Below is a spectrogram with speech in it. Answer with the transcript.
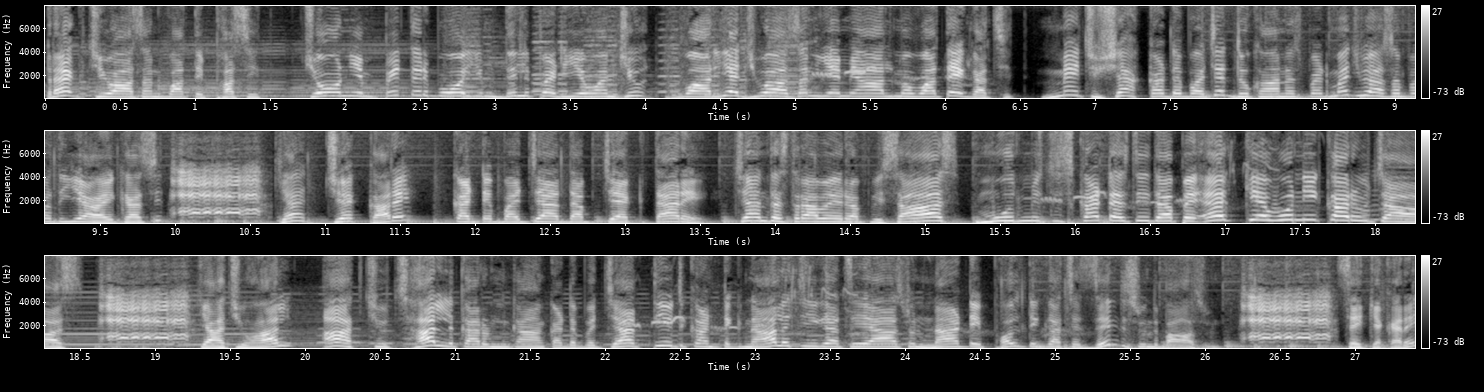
ट्रैक छु आसन वाते फसित। बो यम दिल पेट यवन छु वारिया छु आसन यम आल में वाते गछित मैं छु शाह कट बच्चा दुकानस पेट में छु आसन पति या है खासित क्या चेक करे? कटे बच्चा दब चेक तारे। चंद स्त्रावे रपी सास। मूद मिस्टिस कटस्ती दपे एक के वो नहीं करू चास। क्या चुहाल आज चु छल करुन का कट बच्चा? टीट का टेक्नोलॉजी आसुन, नाटे फलती का से जिंद बासुन। से क्या करे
